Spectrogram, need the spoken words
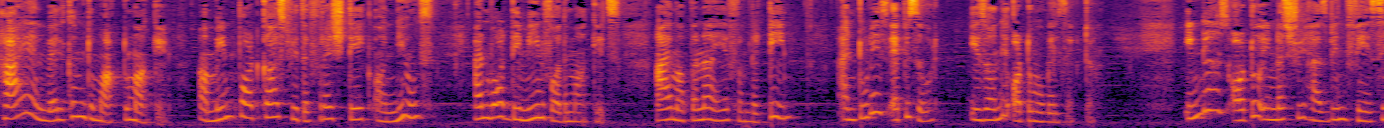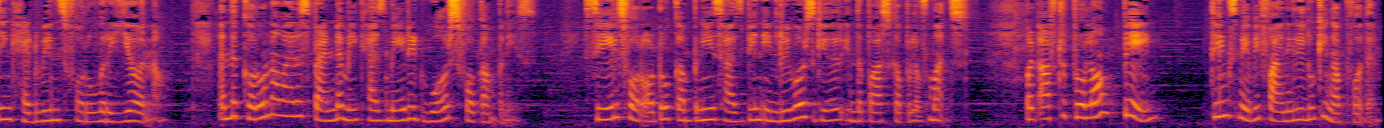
Hi, and welcome to Mark to Market, a Mint podcast with a fresh take on news and what they mean for the markets. I am Aparna Iyer from the team, and today's episode is on the automobile sector. India's auto industry has been facing headwinds for over a year now, and the coronavirus pandemic has made it worse for companies. Sales for auto companies has been in reverse gear in the past couple of months. But after prolonged pain, things may be finally looking up for them.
